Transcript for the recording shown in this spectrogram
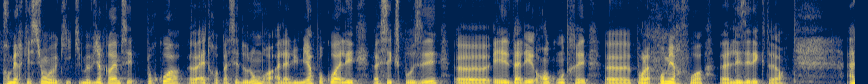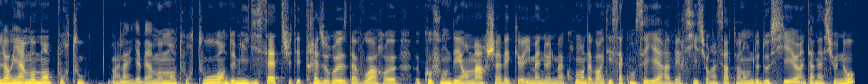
première question qui, me vient quand même, c'est pourquoi être passé de l'ombre à la lumière? Pourquoi aller s'exposer et d'aller rencontrer pour la première fois les électeurs? Alors il y a un moment pour tout. Voilà, il y avait un moment tour-tout. En 2017, j'étais très heureuse d'avoir euh, cofondé En Marche avec euh, Emmanuel Macron, d'avoir été sa conseillère à Bercy sur un certain nombre de dossiers euh, internationaux.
